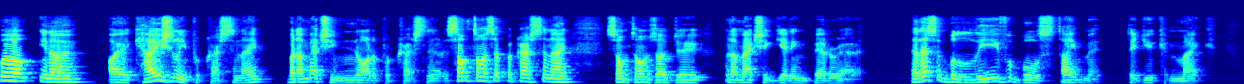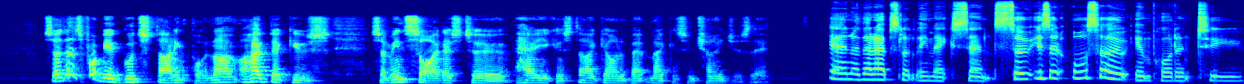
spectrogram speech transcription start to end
well, you know, I occasionally procrastinate, but I'm actually not a procrastinator. Sometimes I procrastinate, sometimes I do, but I'm actually getting better at it. Now, that's a believable statement that you can make. So that's probably a good starting point. I, I hope that gives some insight as to how you can start going about making some changes there. Yeah, no, that absolutely makes sense. So is it also important to,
